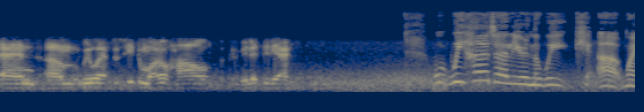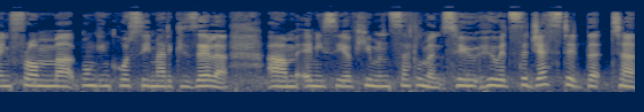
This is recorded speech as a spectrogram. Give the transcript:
And um, we will have to see tomorrow how the community reacts. Well, we heard earlier in the week, uh, Wayne, from uh, Bonginkosi Madikizela, um, MEC of Human Settlements, who, who had suggested that uh,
